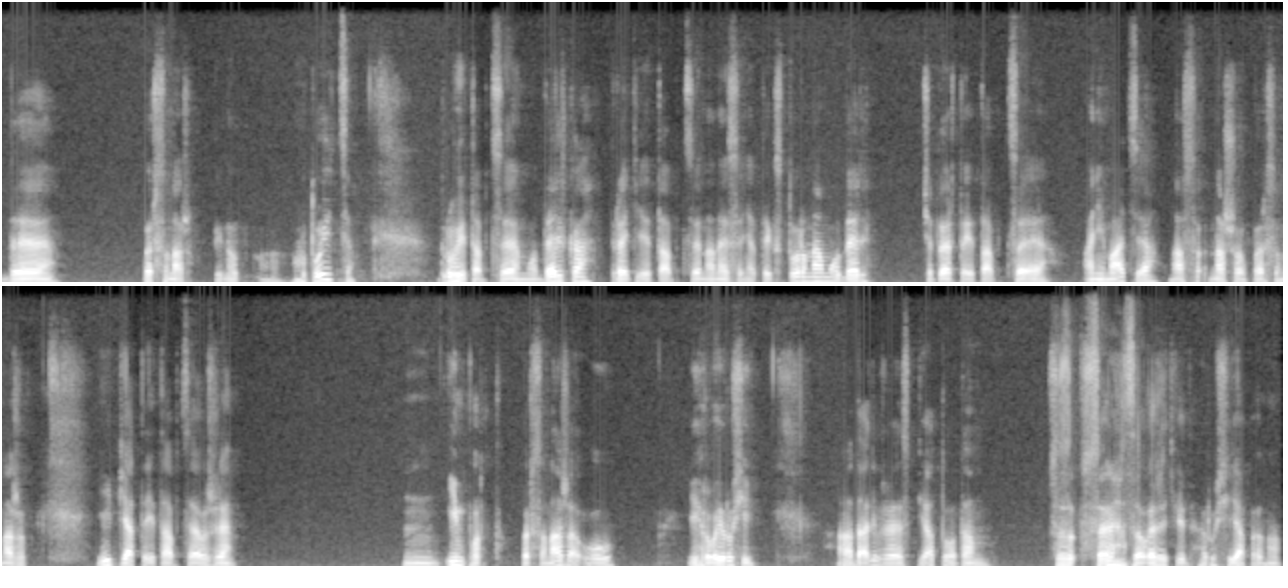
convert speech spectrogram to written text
де персонаж готується. Другий етап це моделька. Третій етап це нанесення текстур на модель. Четвертий етап це анімація нашого персонажа. І п'ятий етап це вже імпорт персонажа у ігровий рушій. А далі вже з п'ятого там все, все залежить від рушія, певно.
